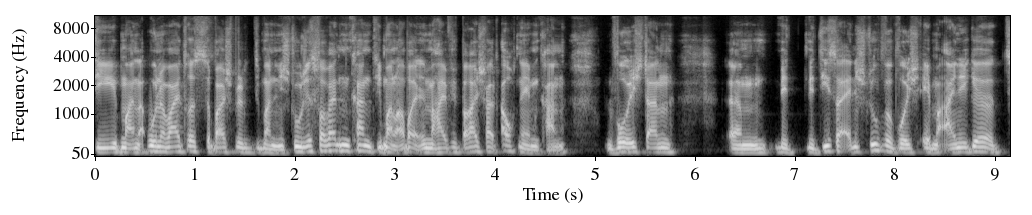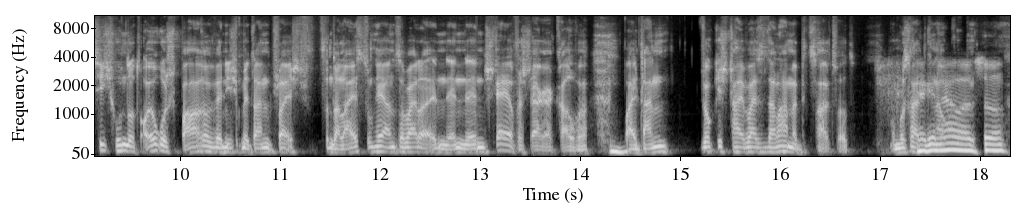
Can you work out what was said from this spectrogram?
die man ohne weiteres zum Beispiel, die man in Studios verwenden kann, die man aber im HiFi-Bereich halt auch nehmen kann. Und wo ich dann ähm, mit, mit dieser Endstufe, wo ich eben einige zig hundert Euro spare, wenn ich mir dann vielleicht von der Leistung her und so weiter einen, einen, Stereoverstärker kaufe, weil dann wirklich teilweise der Name bezahlt wird. Man muss Ja, halt genau. genau, Also,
